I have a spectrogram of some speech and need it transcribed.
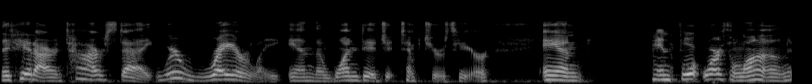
that hit our entire state. We're rarely in the one digit temperatures here. And in Fort Worth alone,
